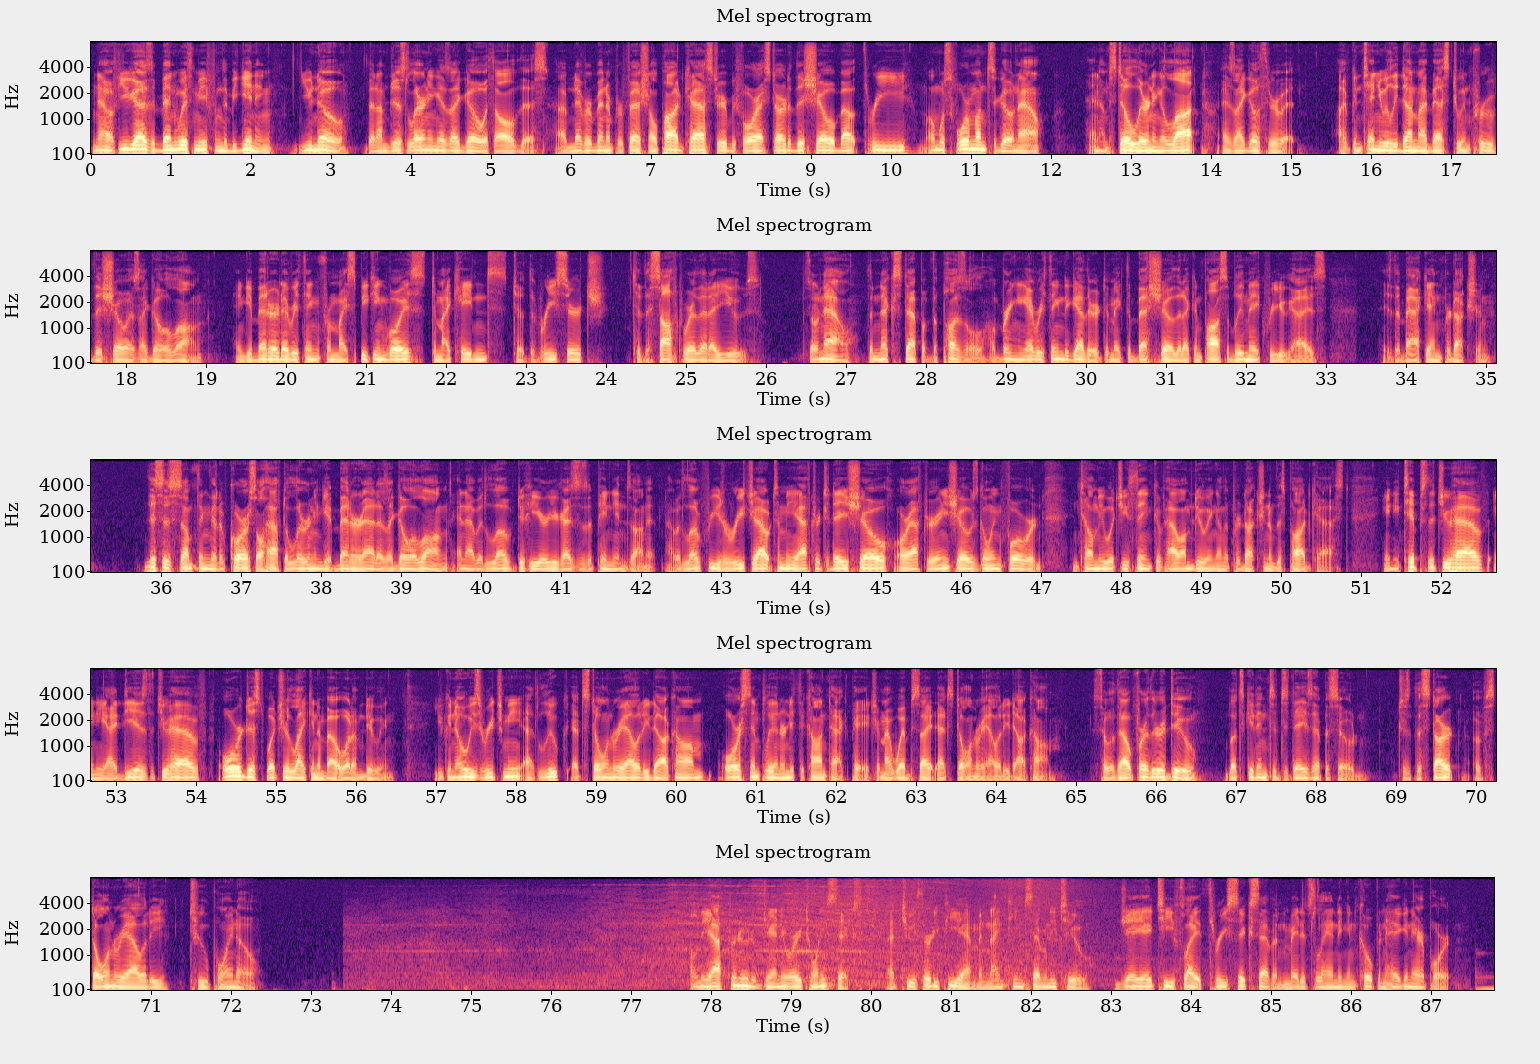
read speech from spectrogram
Now, if you guys have been with me from the beginning, you know that I'm just learning as I go with all of this. I've never been a professional podcaster before I started this show about three, almost four months ago now, and I'm still learning a lot as I go through it. I've continually done my best to improve this show as I go along and get better at everything from my speaking voice to my cadence to the research to the software that I use. So now, the next step of the puzzle of bringing everything together to make the best show that I can possibly make for you guys is the back end production. This is something that, of course, I'll have to learn and get better at as I go along, and I would love to hear your guys' opinions on it. I would love for you to reach out to me after today's show or after any shows going forward and tell me what you think of how I'm doing on the production of this podcast. Any tips that you have, any ideas that you have, or just what you're liking about what I'm doing. You can always reach me at luke at stolenreality.com or simply underneath the contact page at my website at stolenreality.com. So without further ado, let's get into today's episode, which is the start of Stolen Reality oh. 2.0. On the afternoon of January 26th at 2:30 p.m. in 1972, JAT Flight 367 made its landing in Copenhagen Airport.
